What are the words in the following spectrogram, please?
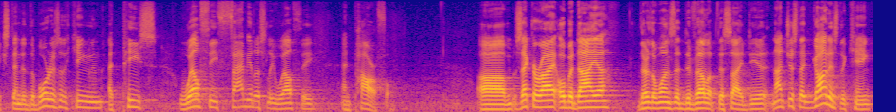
extended the borders of the kingdom at peace, wealthy, fabulously wealthy, and powerful. Um, Zechariah, Obadiah they're the ones that developed this idea, not just that God is the king,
